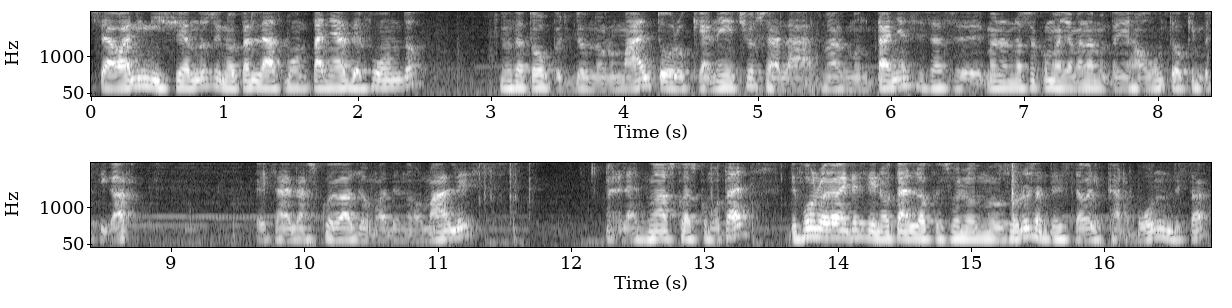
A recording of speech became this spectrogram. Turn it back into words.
O sea, van iniciando, se notan las montañas de fondo. Se nota todo pues, lo normal, todo lo que han hecho, o sea, las más montañas, esas, eh, bueno, no sé cómo llaman las montañas aún, tengo que investigar. Están las cuevas lo más de normales. Pero las nuevas cosas como tal. De fondo obviamente se notan lo que son los nuevos oros. Antes estaba el carbón, ¿dónde está?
